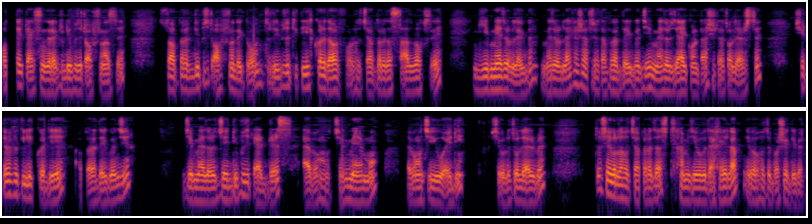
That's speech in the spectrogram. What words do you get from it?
প্রত্যেকটা এক্সচেঞ্জারে একটা ডিপোজিট অপশন আছে। সো আপনারা ডিপোজিট অপশনে দেখতে পাবেন। তো ডিপোজিটে ক্লিক করে দেওয়ার পর হচ্ছে আপনারা জাস্ট সার্চ বক্সে গিয়ে মেজর লিখবেন। মেজর লেখার সাথে, সাথে আপনারা দেখবেন যে মেজর যে আইকনটা সেটা চলে আসছে। সেটার উপর ক্লিক করে দিয়ে আপনারা দেখবেন যে, যে মেজর যে ডিপোজিট অ্যাড্রেস এবং হচ্ছে মেমো এবং হচ্ছে ইউআইডি সেগুলো চলে আসবে। তো সেগুলো হচ্ছে আপনারা জাস্ট আমি যেভাবে দেখাইলাম এভাবে হচ্ছে বসিয়ে দিবেন।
